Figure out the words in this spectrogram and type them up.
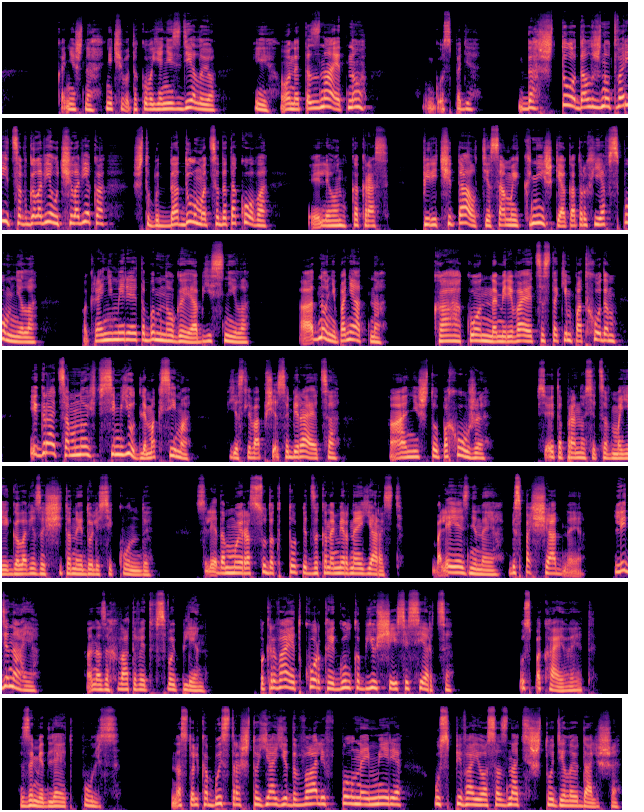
Конечно, ничего такого я не сделаю, и он это знает, но... Господи, да что должно твориться в голове у человека, чтобы додуматься до такого? Или он как раз перечитал те самые книжки, о которых я вспомнила? По крайней мере, это бы многое объяснило. Одно непонятно. Как он намеревается с таким подходом Играть со мной в семью для Максима, если вообще собирается. А не что похуже. Все это проносится в моей голове за считанные доли секунды. Следом мой рассудок топит закономерная ярость. Болезненная, беспощадная, ледяная. Она захватывает в свой плен. Покрывает коркой гулко бьющееся сердце. Успокаивает. Замедляет пульс. Настолько быстро, что я едва ли в полной мере Успеваю осознать, что делаю дальше.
